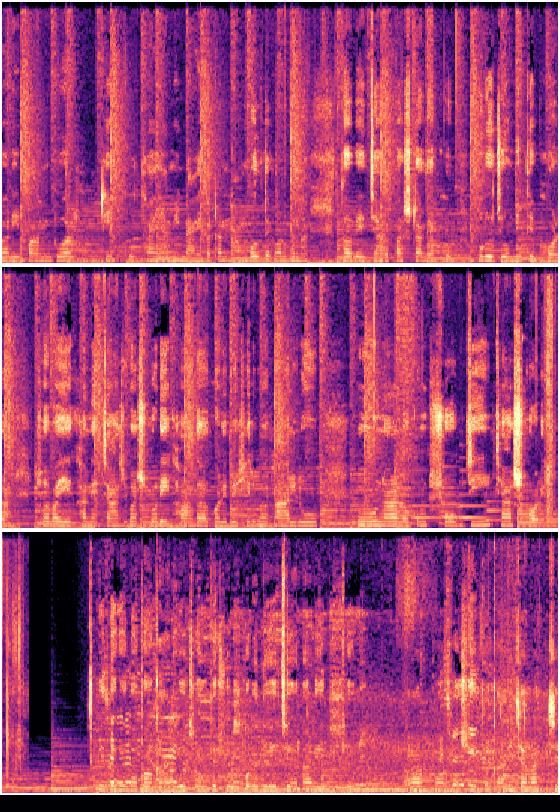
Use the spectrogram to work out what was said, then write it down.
বাড়ি পান্ডুয়ার ঠিক কোথায়? আমি নায়িকাটার নাম বলতে পারব না। তবে চারপাশটা দেখো, পুরো জমিতে ভরা। সবাই এখানে চাষবাস করেই খাওয়া দাওয়া করে। বেশিরভাগ আলু, নানা রকম সবজি চাষ করে। এদিকে দেখো গাড়িও চলতে শুরু করে দিয়েছে। আর এদিকে আমার বর্মশাই তো গাড়ি চালাচ্ছে।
